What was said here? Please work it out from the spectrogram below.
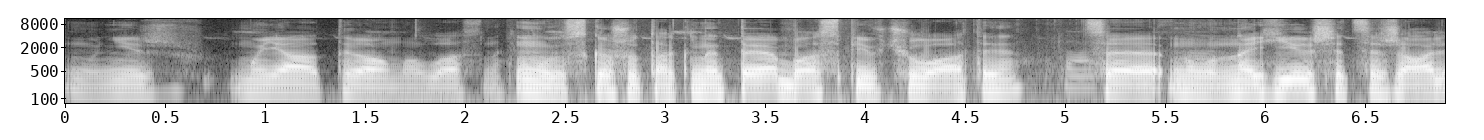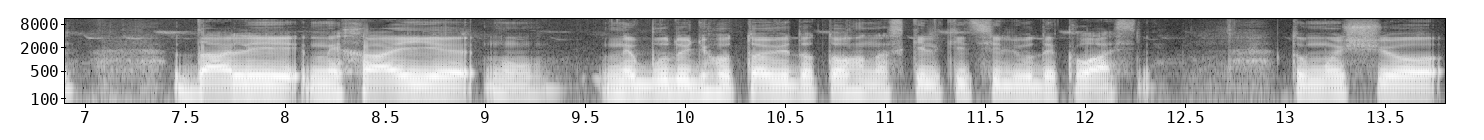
ну, ніж моя травма, власне. Ну, скажу так, не треба співчувати. Так. Це ну, найгірше це жаль. Далі нехай ну, не будуть готові до того, наскільки ці люди класні. Тому що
